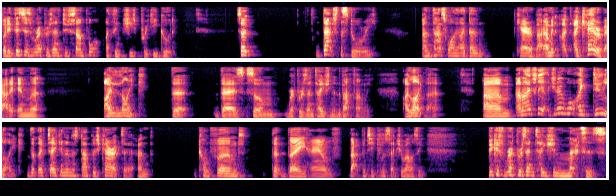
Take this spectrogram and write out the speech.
but if this is a representative sample, I think she's pretty good. So that's the story, and that's why I don't care about it. I mean, I, I care about it in that I like that there's some representation in the Bat family. I like that. Um, and actually, do you know what? I do like that they've taken an established character and confirmed that they have that particular sexuality. Because representation matters.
